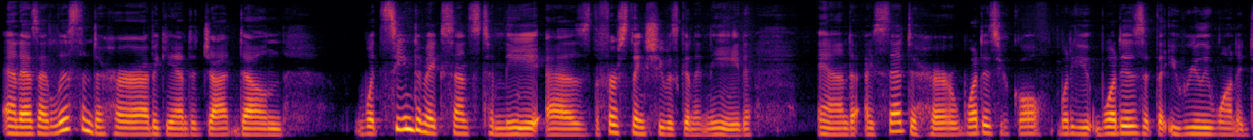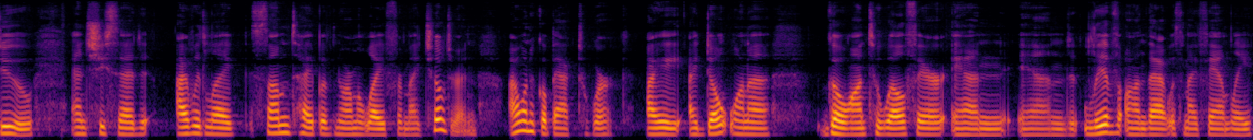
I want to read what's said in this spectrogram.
and as I listened to her, I began to jot down what seemed to make sense to me as the first thing she was going to need. And I said to her, "What is your goal? What do you what is it that you really want to do?" And she said, "I would like some type of normal life for my children. I want to go back to work. I I don't want to go on to welfare and and live on that with my family.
